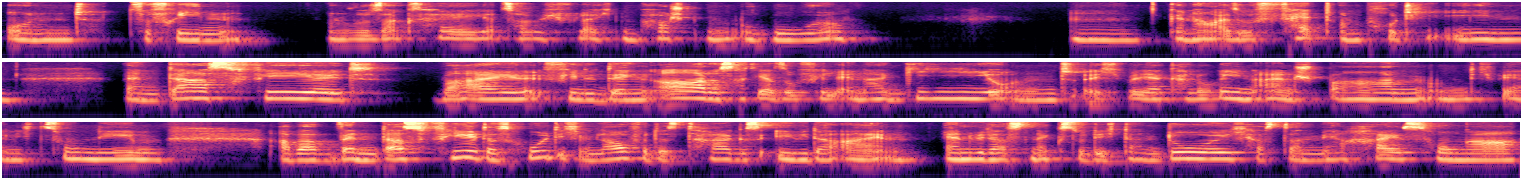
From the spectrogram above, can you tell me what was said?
und zufrieden. Und wo du sagst, hey, jetzt habe ich vielleicht ein paar Stunden Ruhe. Mhm, genau, also Fett und Protein, wenn das fehlt, weil viele denken, oh, das hat ja so viel Energie und ich will ja Kalorien einsparen und ich will ja nicht zunehmen. Aber wenn das fehlt, das holt dich im Laufe des Tages eh wieder ein. Entweder snackst du dich dann durch, hast dann mehr Heißhunger,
